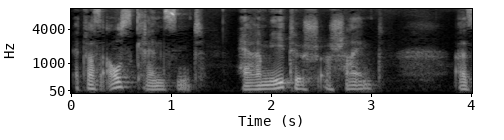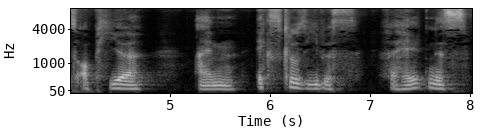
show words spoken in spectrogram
etwas ausgrenzend, hermetisch erscheint, als ob hier ein exklusives Verhältnis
